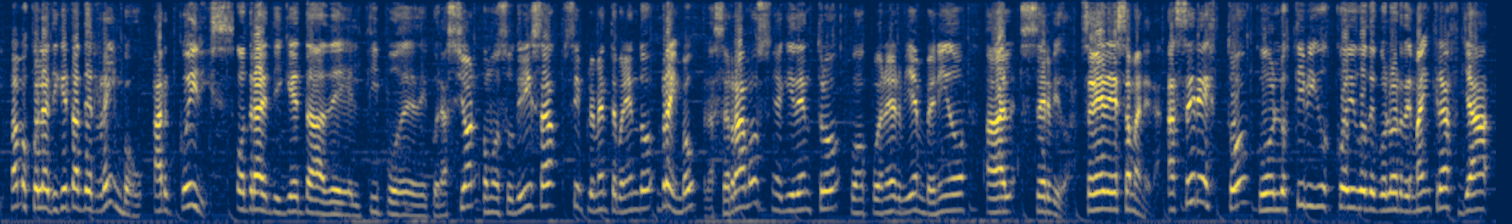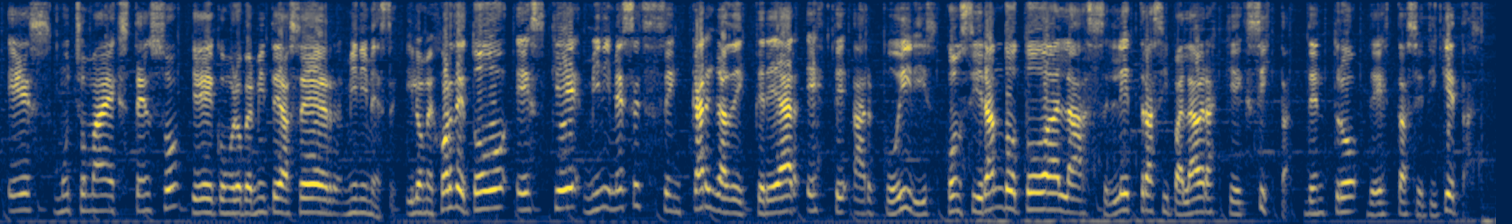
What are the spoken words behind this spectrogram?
Vamos con la etiqueta de rainbow, arcoiris. Otra etiqueta del tipo de decoración. ¿Cómo se utiliza? Simplemente poniendo rainbow. La cerramos y aquí dentro podemos poner bienvenido al servidor. Se ve de esa manera. Hacer esto con los típicos códigos de color de Minecraft ya es mucho más extenso que como lo permite hacer Minimessage. Y lo mejor de todo es que Minimessage se encarga de crear este arco iris considerando todas las letras y palabras que existan dentro de estas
